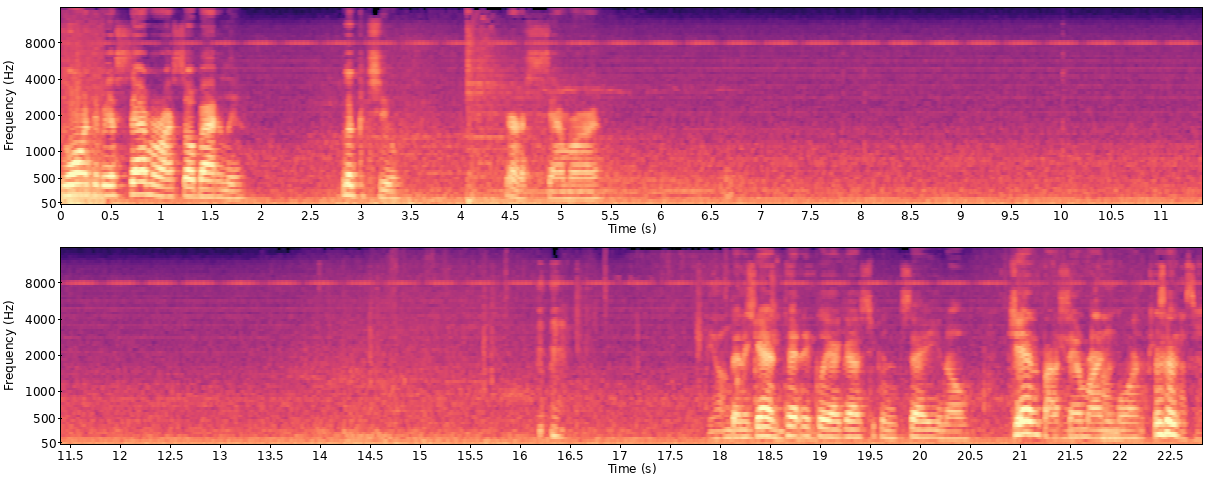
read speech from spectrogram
You wanted to be a samurai so badly. Look at you. You're not a samurai. Then uncle's again, looking for you. technically, I guess you can say, you know, Jin's not a samurai anymore. took his castle.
